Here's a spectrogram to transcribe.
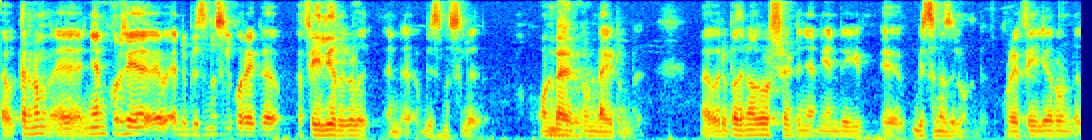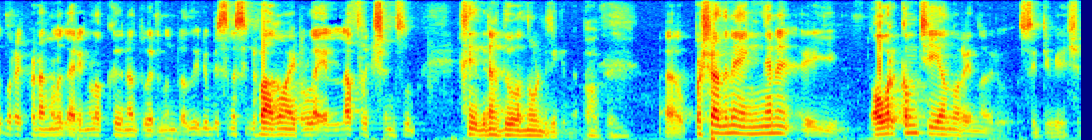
കാരണം ഞാൻ കുറച്ച് എന്റെ ബിസിനസ്സിൽ കുറേയൊക്കെ ഫെയിലിയറുകൾ എന്റെ ബിസിനസ്സിൽ ഉണ്ടായിരുന്നു. ഉണ്ടായിട്ടുണ്ട്. ഒരു പതിനാറ് വർഷമായിട്ട് ഞാൻ എന്റെ ഈ ബിസിനസ്സിലുണ്ട്. കുറേ ഫെയിലിയറുണ്ട് കുറേ കടങ്ങൾ കാര്യങ്ങളൊക്കെ ഇതിനകത്ത് വരുന്നുണ്ട്. അത് ഒരു ബിസിനസ്സിന്റെ ഭാഗമായിട്ടുള്ള എല്ലാ ഫ്രിക്ഷൻസും ഇതിനകത്ത് വന്നുകൊണ്ടിരിക്കുന്നുണ്ട്. ഓക്കെ. പക്ഷെ അതിനെ എങ്ങനെ ഈ ഓവർകം ചെയ്യാന്ന് പറയുന്ന ഒരു സിറ്റുവേഷൻ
